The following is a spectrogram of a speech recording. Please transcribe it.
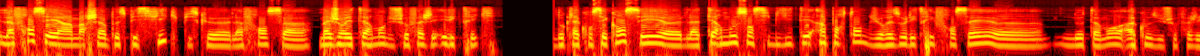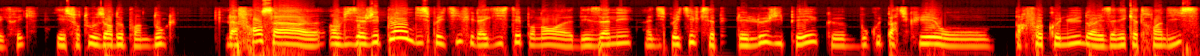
La France est un marché un peu spécifique puisque la France a majoritairement du chauffage électrique. Donc la conséquence c'est euh, la thermosensibilité importante du réseau électrique français, euh, notamment à cause du chauffage électrique et surtout aux heures de pointe. Donc la France a euh, envisagé plein de dispositifs. Il a existé pendant des années un dispositif qui s'appelait le JP, que beaucoup de particuliers ont parfois connu dans les années 90,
